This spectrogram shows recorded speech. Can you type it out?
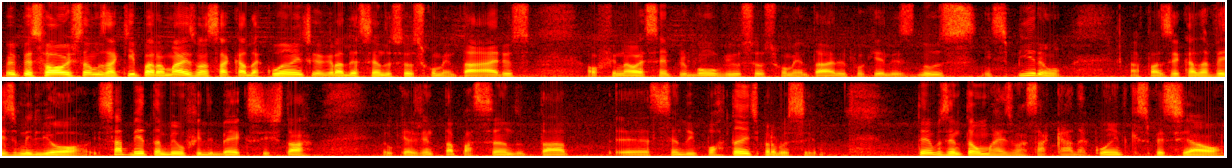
Oi pessoal, estamos aqui para mais uma sacada quântica, agradecendo os seus comentários. Ao final é sempre bom ouvir os seus comentários porque eles nos inspiram a fazer cada vez melhor e saber também o feedback se está o que a gente está passando está é, sendo importante para você. Temos então mais uma sacada quântica especial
